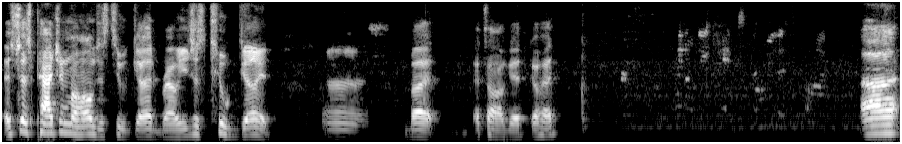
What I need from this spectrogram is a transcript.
it's just Patrick Mahomes is too good, bro. He's just too good. Mm. But it's all good. Go ahead. Uh,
